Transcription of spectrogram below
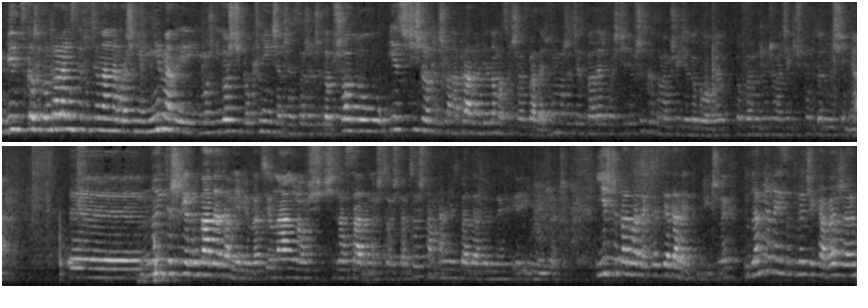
Więc kontrola instytucjonalna właśnie nie ma tej możliwości popchnięcia często rzeczy do przodu, jest ściśle określona prawem, wiadomo co trzeba zbadać. Wy możecie zbadać właściwie wszystko, co nam przyjdzie do głowy, pod warunkiem, że macie jakiś punkt odniesienia. Yy, no i też jakby bada tam, nie wiem, racjonalność, zasadność, coś tam, coś tam, a nie zbada pewnych yy, innych rzeczy. I jeszcze padła ta kwestia danych publicznych. Dla mnie ona jest o tyle ciekawa, że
